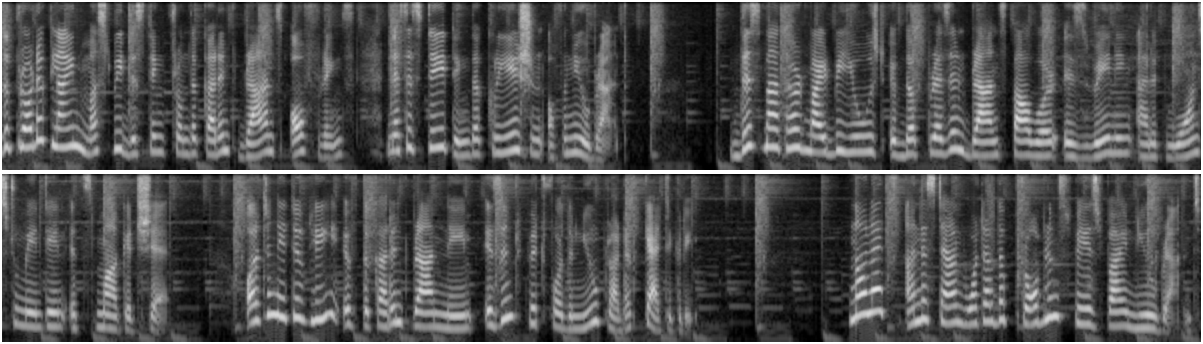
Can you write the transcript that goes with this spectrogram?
The product line must be distinct from the current brand's offerings, necessitating the creation of a new brand. This method might be used if the present brand's power is waning and it wants to maintain its market share. Alternatively, if the current brand name isn't fit for the new product category. Now let's understand what are the problems faced by new brand.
